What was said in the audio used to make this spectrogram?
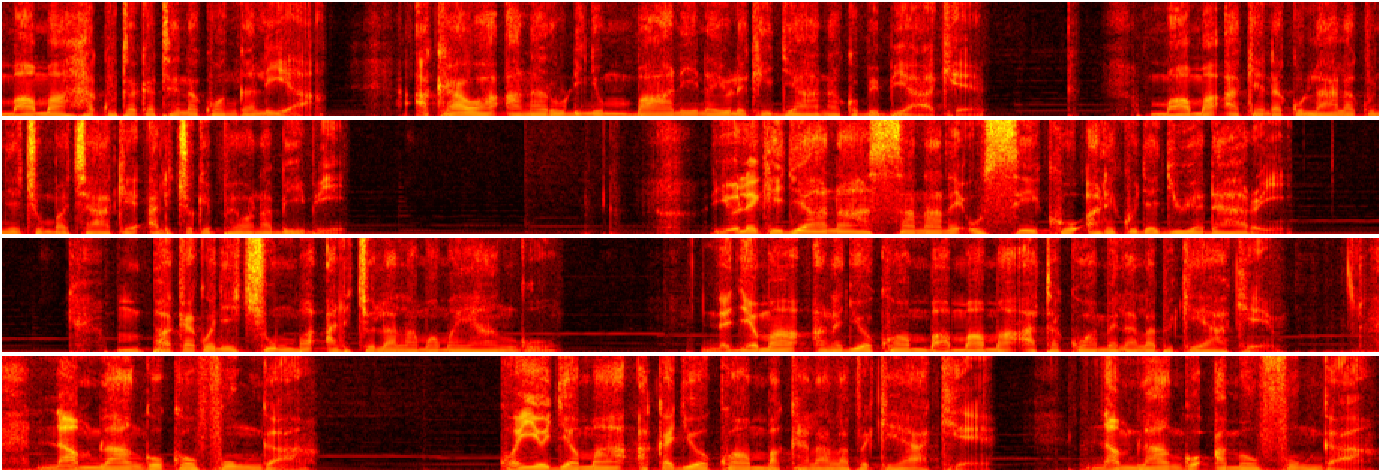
Mama hakutaka tena kuangalia, akawa anarudi nyumbani na yule kijana kwa bibi yake. Mama akaenda kulala kwenye chumba chake alichokipewa na bibi. Yule kijana saa nane usiku alikuja juu ya dari mpaka kwenye chumba alicholala mama yangu, na jamaa anajua kwamba mama atakuwa amelala peke yake na mlango kaufunga. Kwa hiyo jamaa akajua kwamba kalala peke yake na mlango ameufunga,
